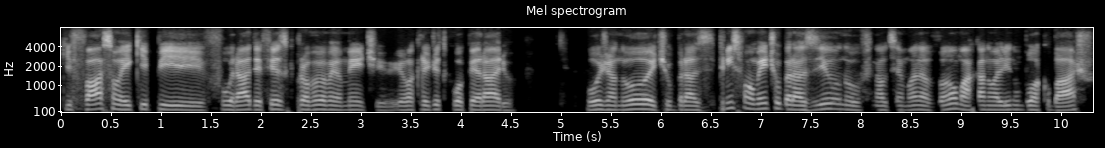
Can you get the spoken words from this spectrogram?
que façam a equipe furar a defesa, que provavelmente, eu acredito que o Operário, hoje à noite, o Brasil, principalmente o Brasil, no final de semana, vão marcar ali no bloco baixo.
